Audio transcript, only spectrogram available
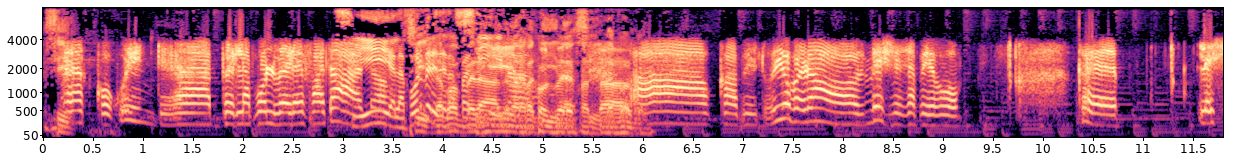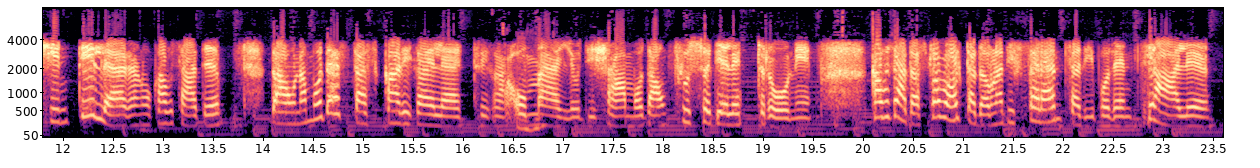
Sì. Ecco, quindi eh, per la polvere fatata. Sì, è la polvere Sì, la della polvere fatina. della fatina, Polvere sì, la polvere. Ah, ho capito. Io però invece sapevo che le scintille erano causate da una modesta scarica elettrica, o meglio diciamo da un flusso di elettroni, causata a sua volta da una differenza di potenziale.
